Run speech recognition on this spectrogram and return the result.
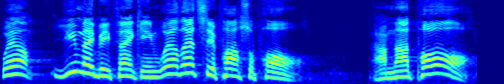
Well, you may be thinking, well, that's the Apostle Paul. I'm not Paul.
